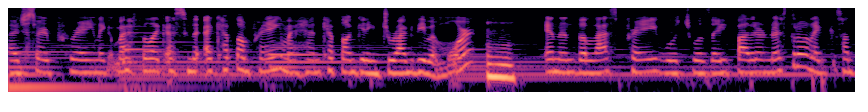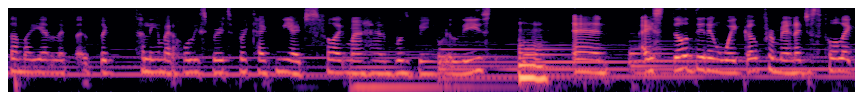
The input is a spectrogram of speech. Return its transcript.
I just started praying. Like I feel like as soon as I kept on praying, my hand kept on getting dragged even more. Mm-hmm. And then the last pray, which was El Padre Nuestro, like Santa Maria, like, like telling my Holy Spirit to protect me, I just felt like my hand was being released. Mm-hmm. and I still didn't wake up from it. And I just felt like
